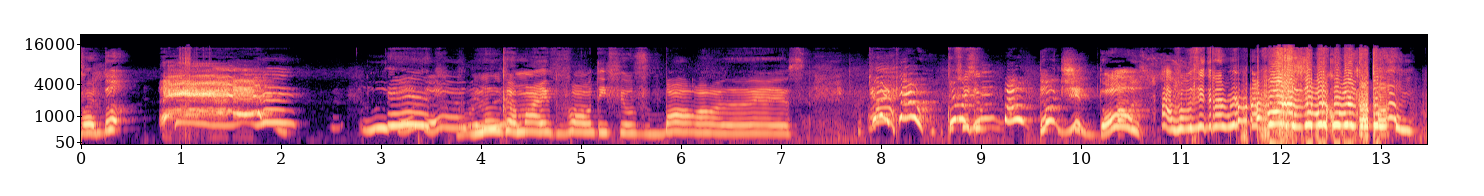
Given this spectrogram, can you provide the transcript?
favor, doce. Nunca mais voltem seus bolas. Consegui um montão de doce. Ah, vamos entrar meu pra fora, você vai começar tudo.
